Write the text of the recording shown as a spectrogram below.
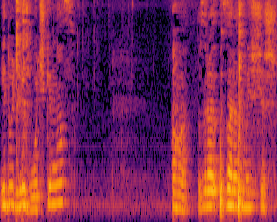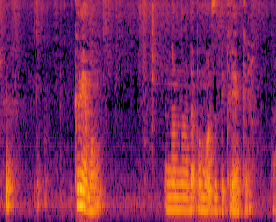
ідуть грибочки в нас. Ага, зараз ми ще ж кремом нам треба помазати крекер. Так,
